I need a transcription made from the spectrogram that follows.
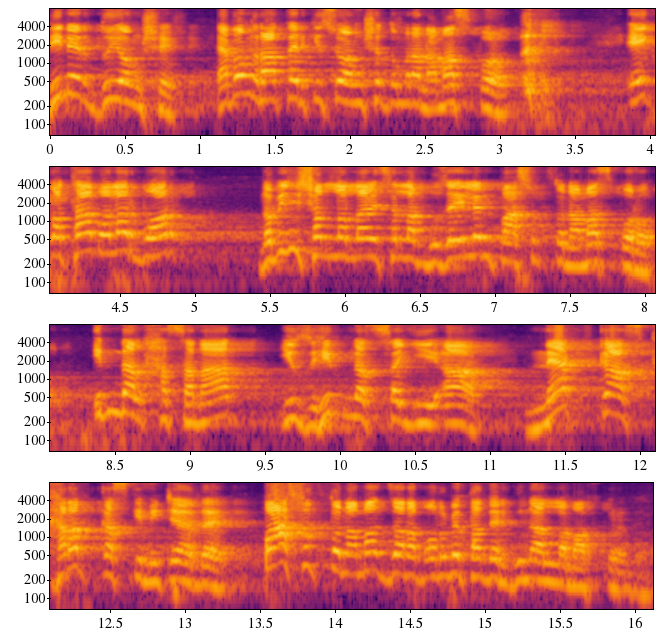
দিনের দুই অংশে এবং রাতের কিছু অংশে তোমরা নামাজ পড়ো। এই কথা বলার পর নবীজি আলাইহি সাল্লাম বুঝাইলেন, পাঁচ নামাজ পড়ো। ইন্নাল হাসানাত কাজ, খারাপ কাজকে মিটিয়ে দেয়। পাঁচ নামাজ যারা পড়বে, তাদের গুনাহ আল্লাহ মাফ করে দেয়।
